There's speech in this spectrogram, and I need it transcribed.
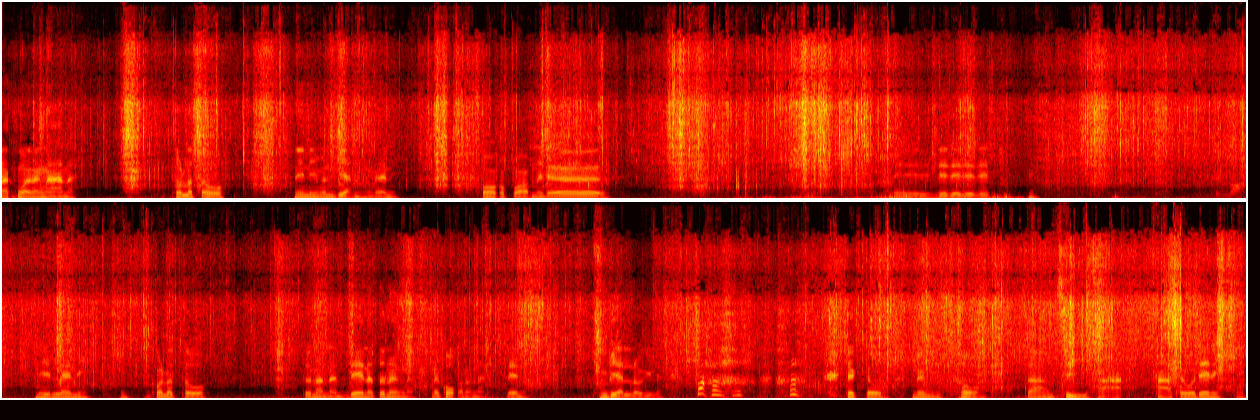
รักหัวทั้งนานน่ะทนละโต นี่นี่มันเบียดทางใดนี่พอกระปอมหน่อยเด้อนี่เด็ดเด็ดเด็ด เด็ดนี่นี่เห็นแล้วนี่นี่คนละโตตัวนั้นน่ะเด่นน่ะตัวหนึ่งน่ะในกกอันนั้นน่ะเด่นน่ะมันเบียดลงอีกเลยเจ็กโตหนึ่งสองสามสี่หาหาตัวได้นี่นี่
